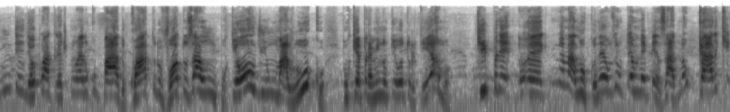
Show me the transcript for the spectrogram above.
entendeu que o Atlético não era o culpado. Quatro votos a um, porque houve um maluco, porque para mim não tem outro termo, que pre... é, não é maluco, né? Usei um termo meio pesado, mas é um cara que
